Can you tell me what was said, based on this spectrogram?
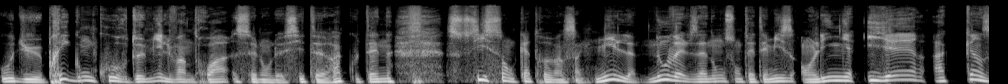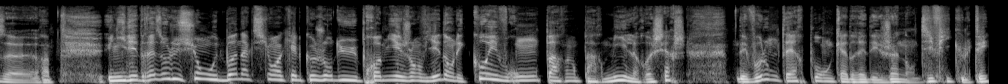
ou du prix Goncourt 2023. Selon le site Rakuten, 685 000 nouvelles annonces ont été été mise en ligne hier à 15h. Une idée de résolution ou de bonne action à quelques jours du 1er janvier dans les Coévrons, par un par mille, recherche des volontaires pour encadrer des jeunes en difficulté.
